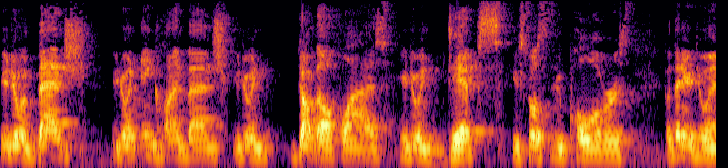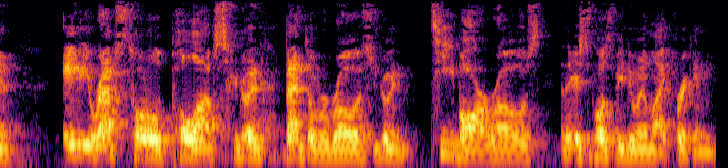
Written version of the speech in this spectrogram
You're doing bench, you're doing incline bench, you're doing dumbbell flies, you're doing dips, you're supposed to do pullovers, but then you're doing 80 reps total pull-ups. You're doing bent over rows. You're doing T-bar rows. And then you're supposed to be doing like freaking,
